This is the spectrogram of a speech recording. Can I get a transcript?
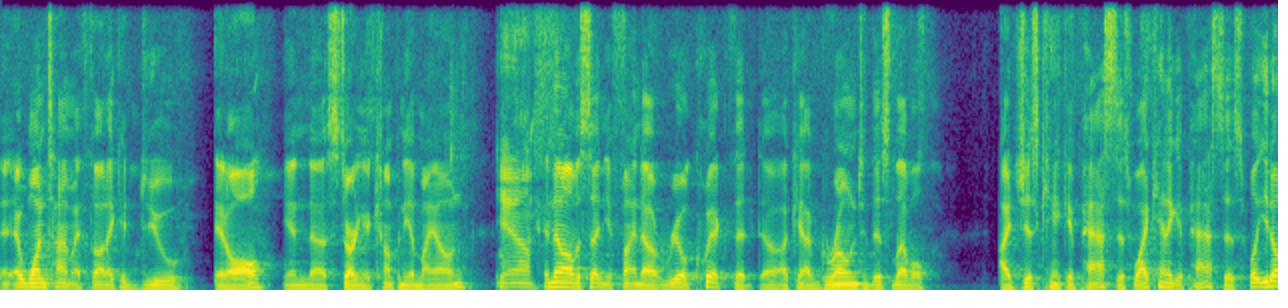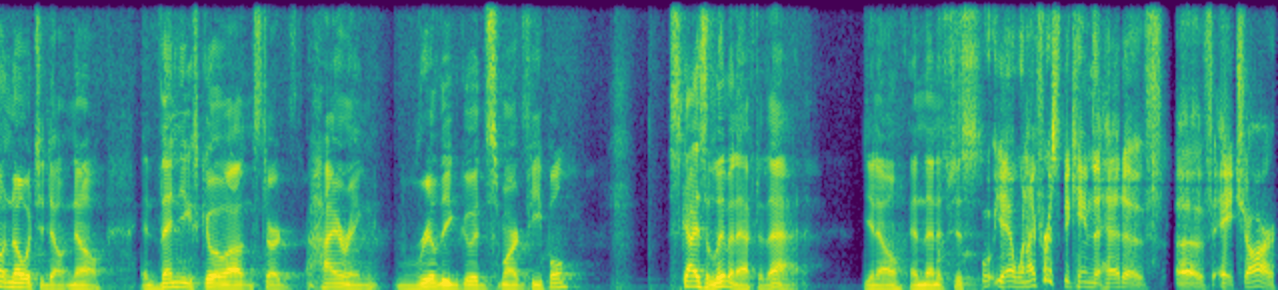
at one time i thought i could do at all in uh, starting a company of my own. Yeah. And then all of a sudden you find out real quick that, uh, okay, I've grown to this level. I just can't get past this. Why can't I get past this? Well, you don't know what you don't know. And then you go out and start hiring really good, smart people. Sky's the limit after that, you know, and then it's just. Yeah. When I first became the head of, of HR,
